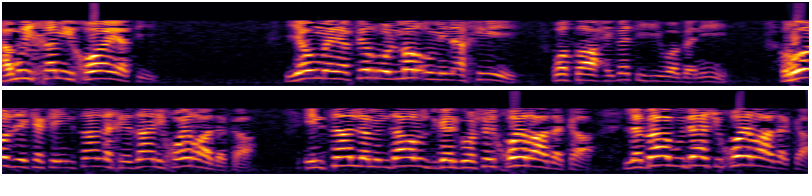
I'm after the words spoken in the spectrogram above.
هەمووی خەمی خۆیەتی يوم يفر المرء من أخيه وصاحبته وبنيه. ڕۆژێکە کە ئینسان لە خێزانی خۆی ڕادەکا ئینسان لە منداڵ و جگەرگۆشەی خۆی ڕادەکا لە باب و داچی خۆی ڕادەکا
